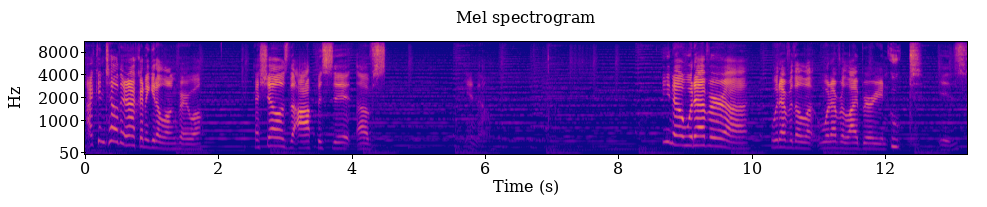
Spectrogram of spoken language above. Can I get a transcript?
I can tell they're not going to get along very well. Haschel is the opposite of, you know, you know, whatever, uh, whatever the, whatever librarian Oot is.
